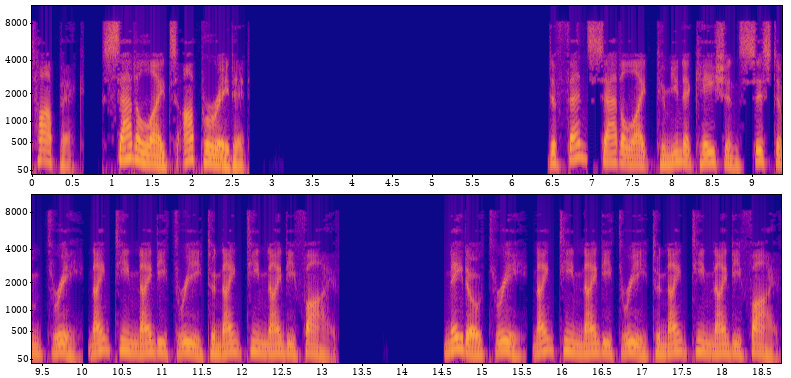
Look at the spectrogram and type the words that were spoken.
Topic: Satellites operated. Defense Satellite Communications System 3 1993 to 1995 NATO 3 1993 to 1995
